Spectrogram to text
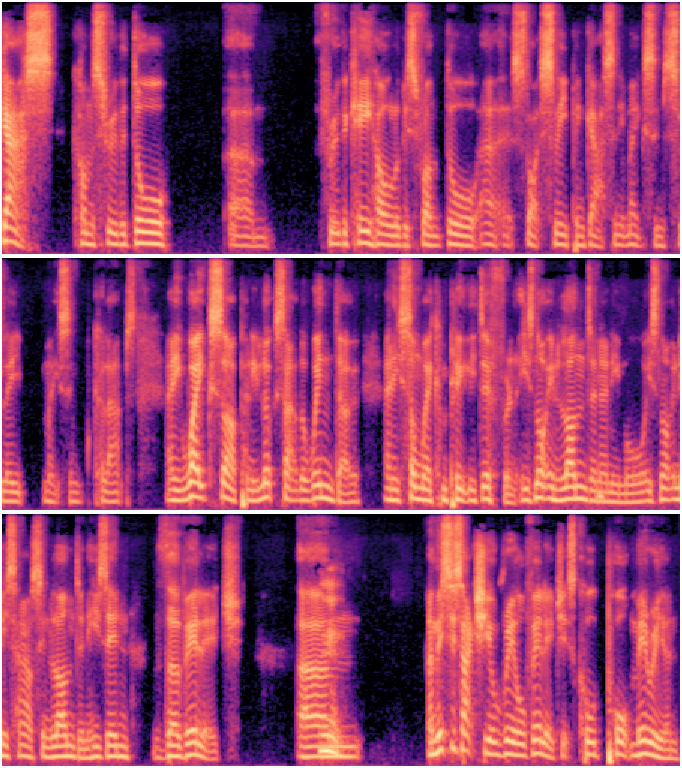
gas comes through the door, um, through the keyhole of his front door. Uh, it's like sleeping gas, and it makes him sleep, makes him collapse. And he wakes up and he looks out of the window, and he's somewhere completely different. He's not in London anymore. He's not in his house in London. He's in the village. Um, And this is actually a real village. It's called Portmeirion.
